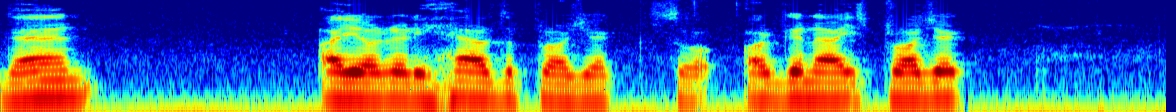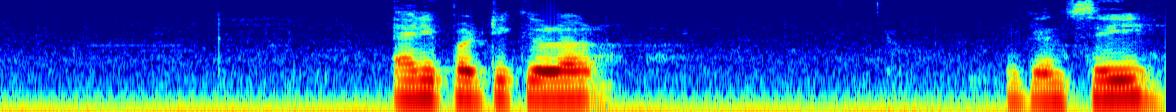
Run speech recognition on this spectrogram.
Then I already have the project so organize project. Any particular you can see.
